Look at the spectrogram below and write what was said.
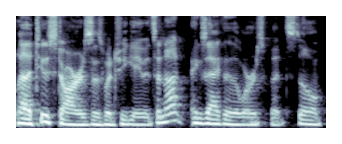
uh, two stars is what she gave it. So not exactly the worst, but still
